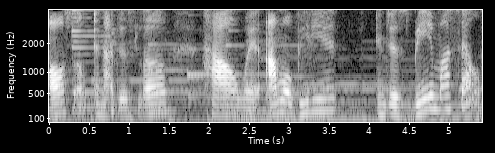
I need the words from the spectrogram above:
awesome, and I just love how when I'm obedient and just being myself,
